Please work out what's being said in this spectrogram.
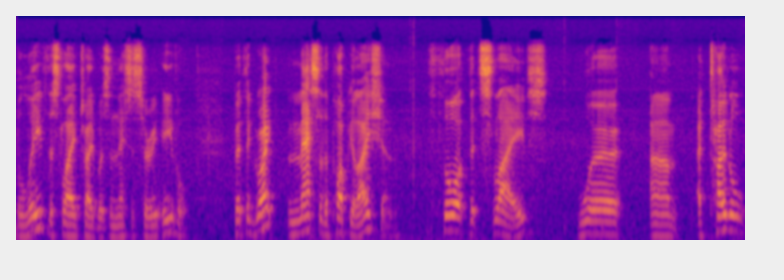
believed the slave trade was a necessary evil. But the great mass of the population thought that slaves were um, a total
